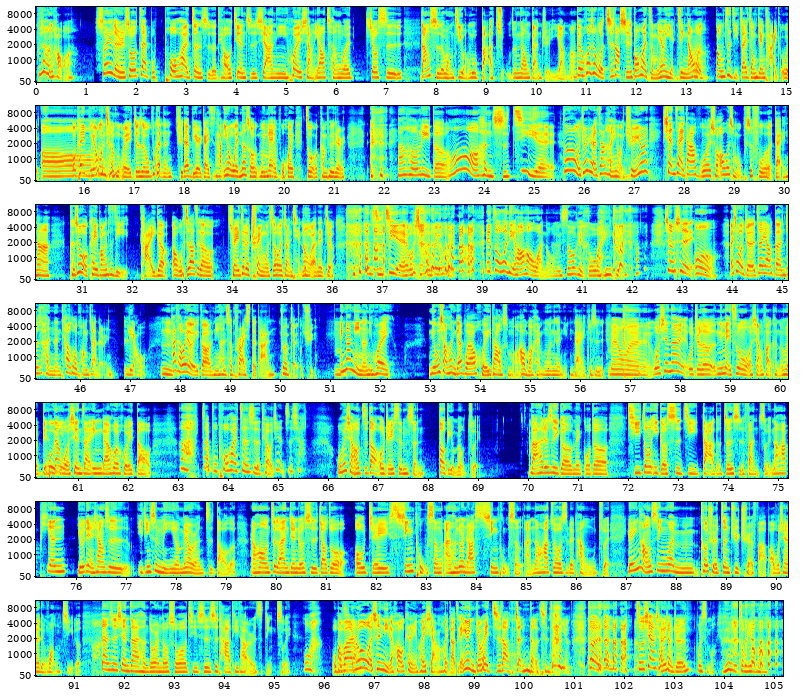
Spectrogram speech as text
不是很好啊？所以等于说，在不破坏正史的条件之下，你会想要成为就是。当时的网际网络霸主的那种感觉一样吗？对，或者是我知道时工会怎么样演进，然后我帮自己在中间卡一个位置。哦、嗯，我可以不用成为，就是我不可能取代比尔盖茨他，因为我也那时候我应该也不会做 computer，蛮、嗯、合理的哦，很实际耶。对啊，我就觉得这样很有趣，因为现在大家不会说哦，为什么我不是富二代？那可是我可以帮自己卡一个哦，我知道这个。所以这个 train 我之后会赚钱，那我要在这，很实际耶。我喜欢这个回答。哎、欸，这个问题好好玩哦，我们之后可以多玩一点，是不是？嗯，而且我觉得这要跟就是很能跳脱框架的人聊，嗯，他才会有一个你很 surprise 的答案，就会比较有趣。哎、嗯欸，那你呢？你会，你我想说，你该不会要回到什么奥本海默那个年代？就是没有哎、欸，我现在我觉得你每次问我想法可能会变，但我现在应该会回到。啊，在不破坏正史的条件之下，我会想要知道 O.J. Simpson 到底有没有罪反正他就是一个美国的其中一个世纪大的真实犯罪，然后它偏。有点像是已经是谜了，没有人知道了。然后这个案件就是叫做 O.J. 辛普森案，很多人叫他辛普森案。然后他最后是被判无罪，原因好像是因为科学证据缺乏吧，我现在有点忘记了。但是现在很多人都说，其实是他替他儿子顶罪。哇！好吧，如果我是你的话，我可能也会想要回到这个，因为你就会知道真的是怎么样。对，但只是现在想一想，觉得为什么有点很重要吗？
